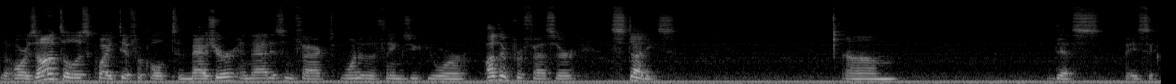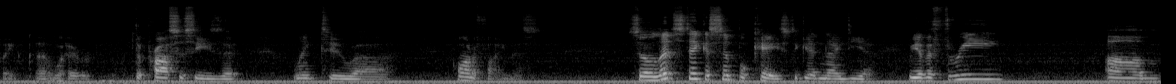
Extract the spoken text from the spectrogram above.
the horizontal is quite difficult to measure, and that is in fact one of the things you, your other professor studies. Um, this, basically, uh, whatever, the processes that link to uh, quantifying this. So let's take a simple case to get an idea. We have a three um,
